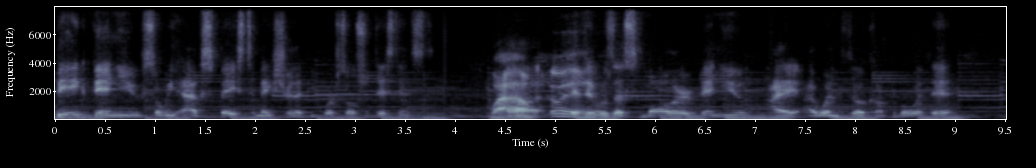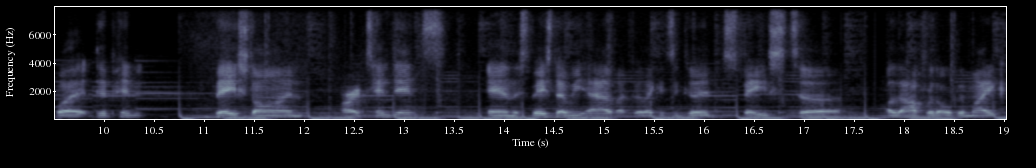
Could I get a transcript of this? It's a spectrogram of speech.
big venue, so we have space to make sure that people are social distanced. Wow. Uh, if it was a smaller venue, I, I wouldn't feel comfortable with it. But depend based on our attendance and the space that we have, I feel like it's a good space to allow for the open mic.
